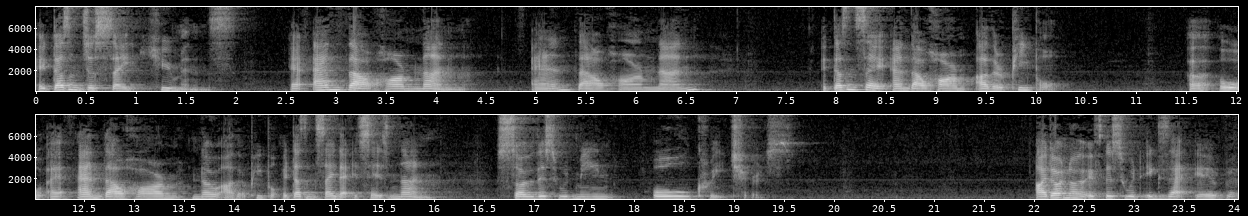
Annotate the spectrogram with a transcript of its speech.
it doesn't just say humans, and thou harm none, and thou harm none. It doesn't say, and thou harm other people, uh, or and thou harm no other people. It doesn't say that, it says none. So this would mean all creatures. I don't know if this would exactly uh,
